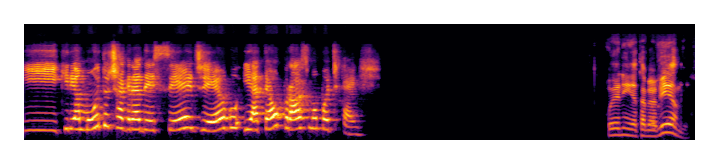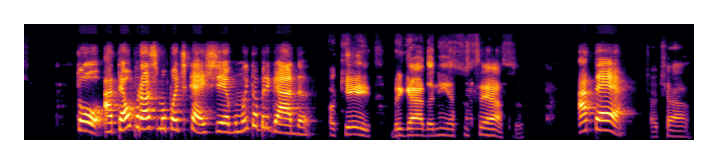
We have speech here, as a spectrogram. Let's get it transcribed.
E queria muito te agradecer, Diego, e até o próximo podcast. Oi, Aninha, tá me ouvindo? Tô. Até o próximo podcast, Diego. Muito obrigada. Ok. Obrigado, Aninha. Sucesso. Até. Tchau, tchau.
